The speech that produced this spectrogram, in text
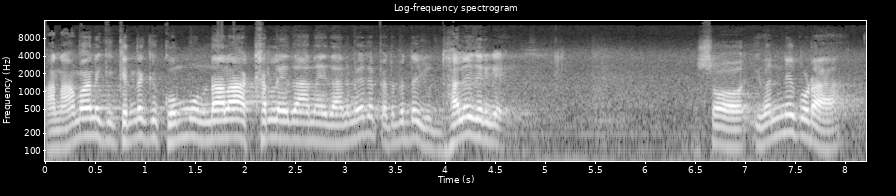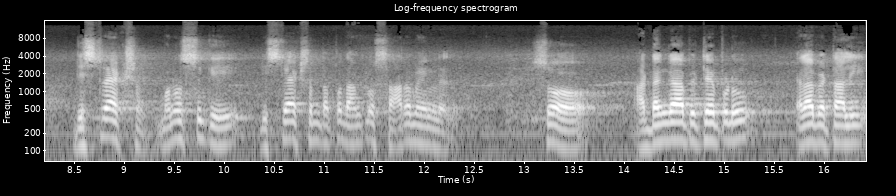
ఆ నామానికి కిందకి కొమ్ము ఉండాలా అక్కర్లేదా అనే దాని మీద పెద్ద పెద్ద యుద్ధాలే జరిగాయి. సో ఇవన్నీ కూడా డిస్ట్రాక్షన్. మనస్సుకి డిస్ట్రాక్షన్ తప్ప దాంట్లో సారమేం లేదు. సో అడ్డంగా పెట్టేప్పుడు ఎలా పెట్టాలి?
